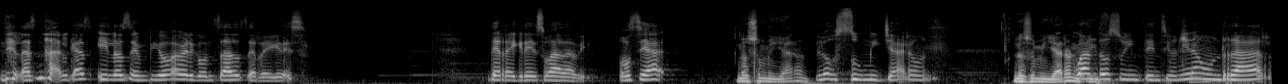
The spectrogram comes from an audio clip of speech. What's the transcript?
De las nalgas y los envió avergonzados de regreso. De regreso a David. O sea, Los humillaron. los humillaron. Los humillaron. y- Cuando su intención era honrar,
